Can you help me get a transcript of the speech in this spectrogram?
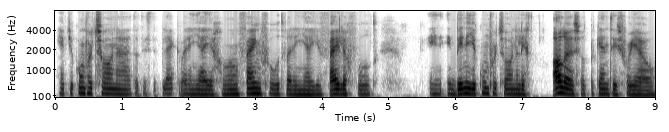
Je hebt je comfortzone, dat is de plek waarin jij je gewoon fijn voelt, waarin jij je veilig voelt. In binnen je comfortzone ligt alles wat bekend is voor jou.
